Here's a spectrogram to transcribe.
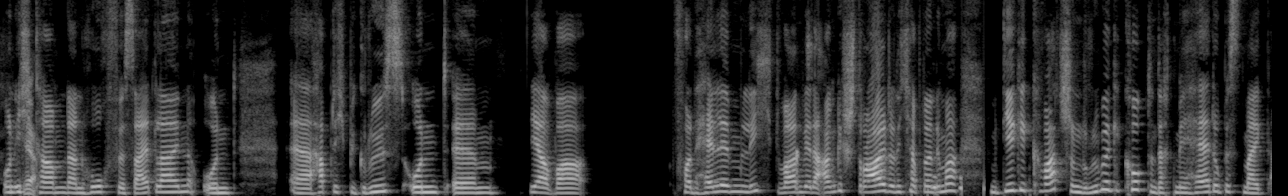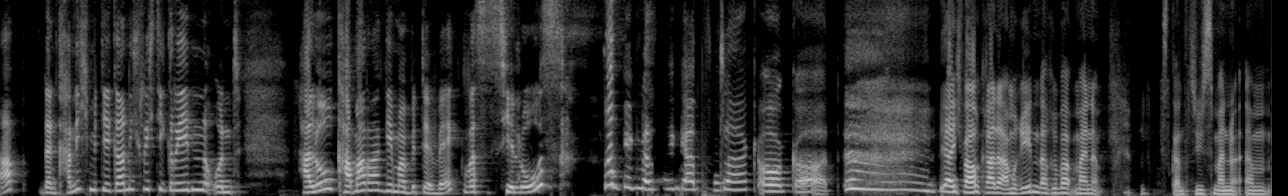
und ich ja. kam dann hoch für Sideline und äh, habe dich begrüßt und ähm, ja, war von hellem Licht waren wir da angestrahlt und ich habe dann immer mit dir gequatscht und rübergeguckt und dachte mir, hä, du bist mic'd up, dann kann ich mit dir gar nicht richtig reden und hallo, Kamera, geh mal bitte weg, was ist hier los? So ging das den ganzen Tag. Oh Gott. Ja, ich war auch gerade am Reden darüber. Meine, ist ganz süß. Meine, ähm,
